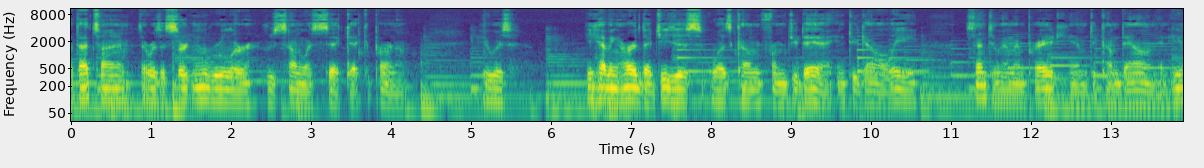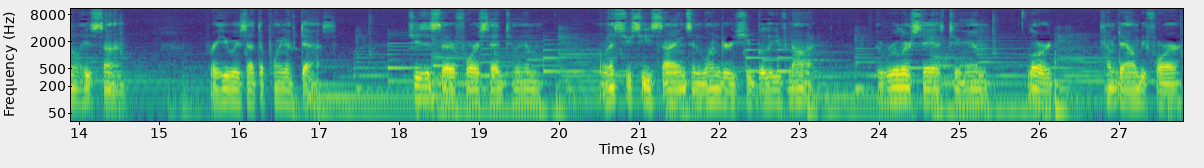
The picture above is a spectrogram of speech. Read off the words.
At that time, there was a certain ruler whose son was sick at Capernaum. He was he having heard that Jesus was come from Judea into Galilee, sent to him and prayed him to come down and heal his son, for he was at the point of death. Jesus therefore said to him, Unless you see signs and wonders, you believe not. The ruler saith to him, Lord, come down before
